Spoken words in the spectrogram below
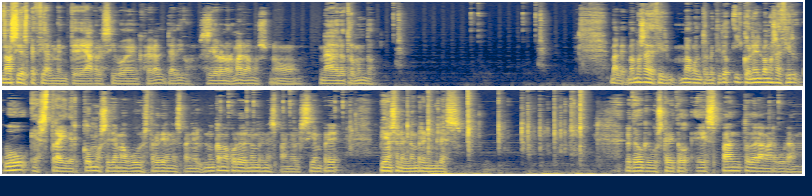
No ha sido especialmente agresivo en general, ya digo. Ha sido lo normal, vamos, no nada del otro mundo. Vale, vamos a decir Mago Entrometido y con él vamos a decir WoW Strider. ¿Cómo se llama WoW Strider en español? Nunca me acuerdo del nombre en español, siempre pienso en el nombre en inglés. Lo tengo que buscar y todo. Espanto de la amargura.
